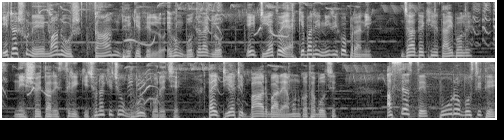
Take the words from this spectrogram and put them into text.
এটা শুনে মানুষ কান ঢেকে ফেলল এবং বলতে লাগল, এই টিয়া তো একেবারেই নিরীহ প্রাণী, যা দেখে তাই বলে। নিশ্চয়ই তার স্ত্রী কিছু না কিছু ভুল করেছে, তাই টিয়াটি বারবার এমন কথা বলছে। আস্তে আস্তে পুরো বস্তিতে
